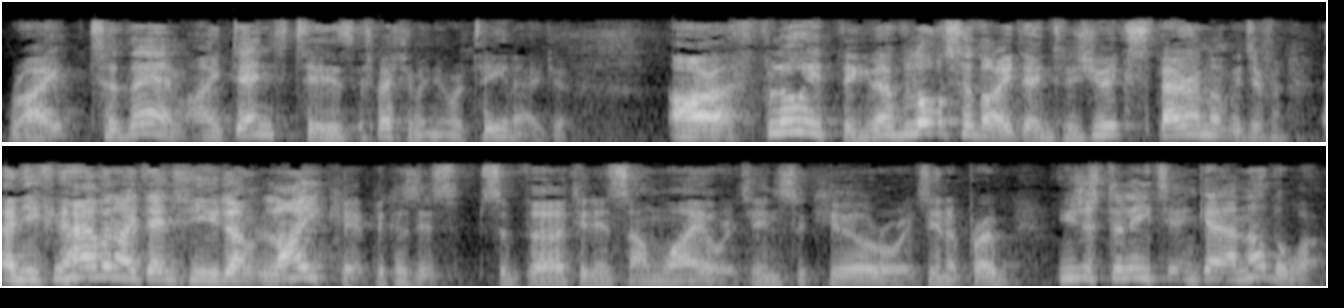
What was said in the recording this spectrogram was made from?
right? To them, identities, especially when you're a teenager, are a fluid thing. You have lots of identities. You experiment with different. And if you have an identity you don't like it because it's subverted in some way, or it's insecure, or it's inappropriate, you just delete it and get another one.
